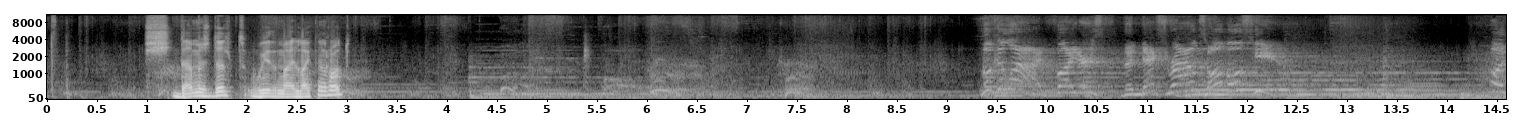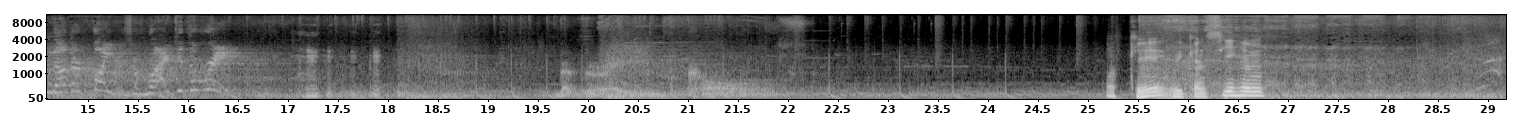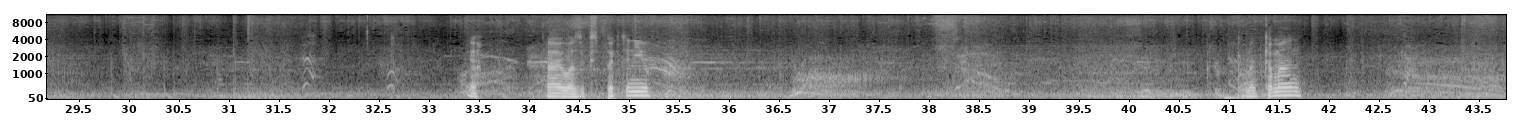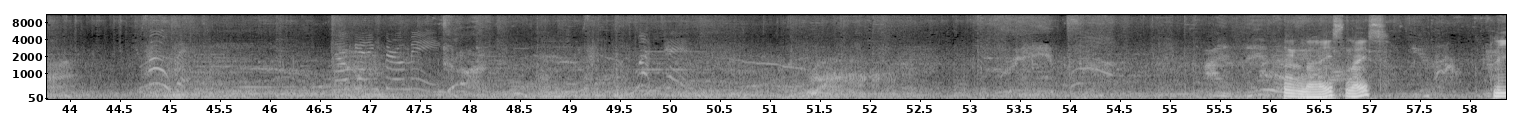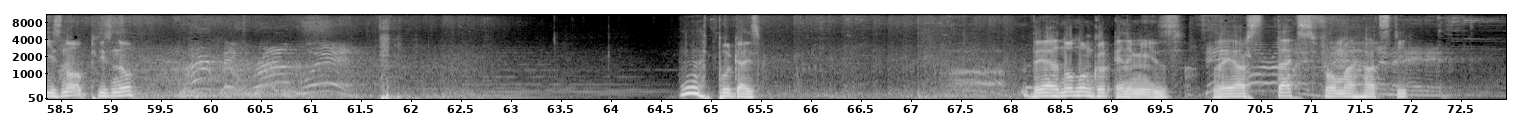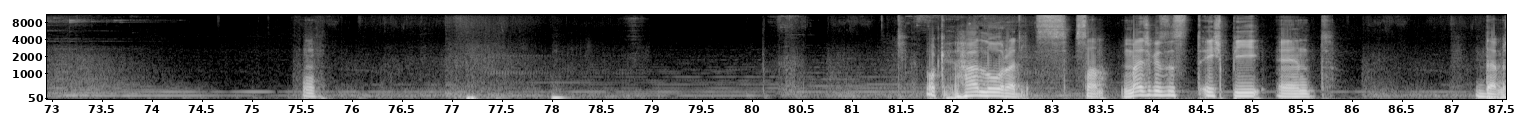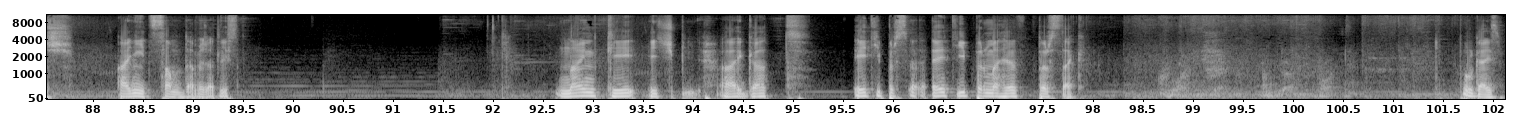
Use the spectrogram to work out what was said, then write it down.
damage dealt with my lightning rod. Okay, we can see him. Yeah, I was expecting you. Come on, come on. Nice, nice. Please no, please no. Win. Poor guys. They are no longer enemies. They are stacks from my heart. Eliminated. Hmm. Okay, Hollow Radiance. Some magic resist, HP, and damage. I need some damage at least. 9k HP. I got 80%, 80 perma health per stack. Poor guys.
